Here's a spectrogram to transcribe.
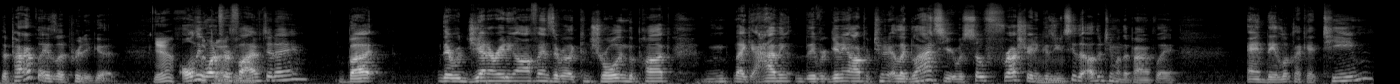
The power plays look pretty good. yeah, Only one for five today, but they were generating offense. They were like controlling the puck, like having they were getting opportunity. Like last year, it was so frustrating Mm-hmm. because you'd see the other team on the power play, and they look like a team.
